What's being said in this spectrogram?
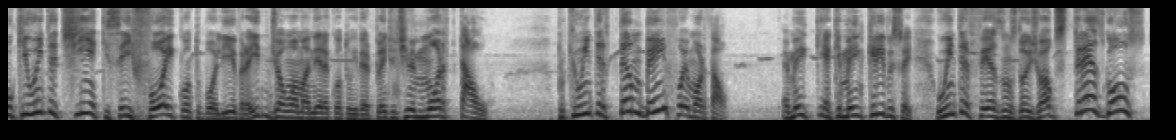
o. O que o Inter tinha que ser e foi contra o Bolívar, aí de alguma maneira contra o River Plate, um time mortal. Porque o Inter também foi mortal. É meio, é meio incrível isso aí. O Inter fez nos dois jogos três gols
